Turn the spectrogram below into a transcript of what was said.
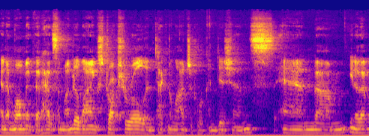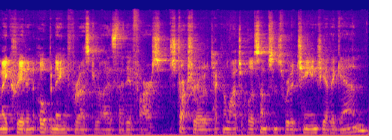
and a moment that had some underlying structural and technological conditions. And um, you know that might create an opening for us to realize that if our structural or technological assumptions were to change yet again,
